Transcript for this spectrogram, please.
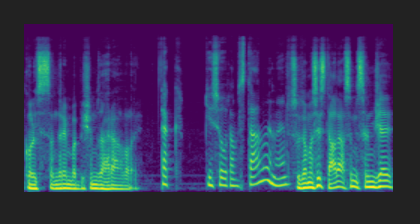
koalice s Andrem Babišem zahrávali. Tak ti jsou tam stále, ne? Jsou tam asi stále. Já si myslím, že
